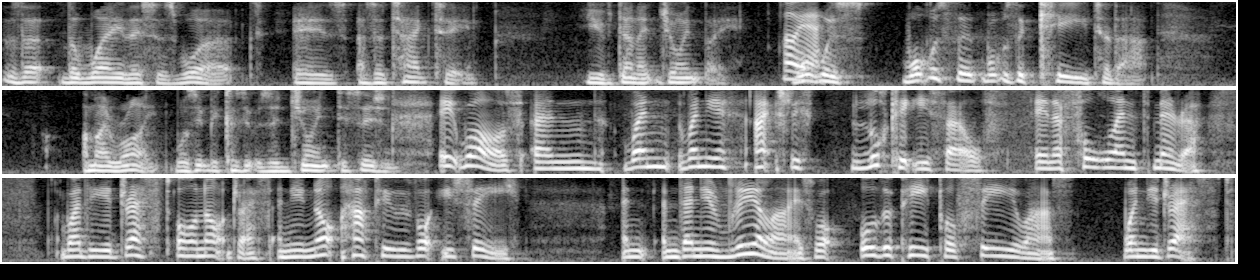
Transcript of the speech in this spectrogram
that the way this has worked is as a tag team, you've done it jointly. Oh, what yes. was what was the what was the key to that? Am I right? Was it because it was a joint decision? It was, and when when you actually look at yourself in a full length mirror, whether you're dressed or not dressed, and you're not happy with what you see, and and then you realise what other people see you as when you're dressed,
